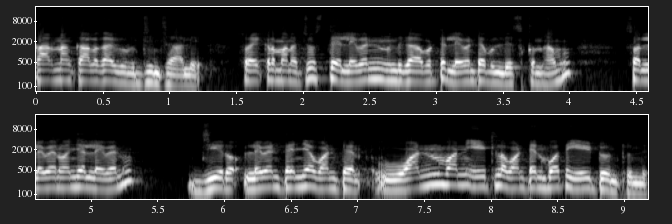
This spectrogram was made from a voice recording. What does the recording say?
కారణాంకాలుగా విభజించాలి. సో ఇక్కడ మనం చూస్తే లెవెన్ ఉంది కాబట్టి లెవెన్ టేబుల్ తీసుకుందాము. సో లెవెన్ వన్ జా లెవెన్ జీరో లెవెన్ టెన్ జా వన్ టెన్ వన్ వన్ ఎయిట్లో వన్ టెన్ పోతే ఎయిట్ ఉంటుంది.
